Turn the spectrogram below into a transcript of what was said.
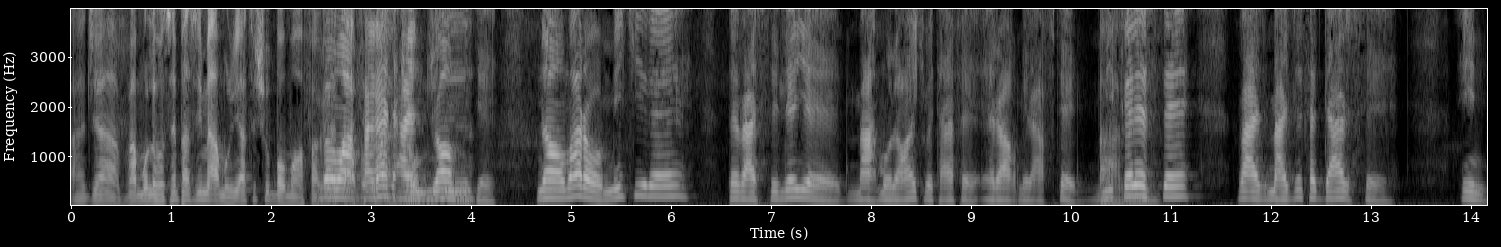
عجب. و ملا حسین پس این مأموریتش رو با موفقیت با موفقیت انجام میده؟ نامه رو می‌گیره به وسیله محموله هایی که به طرف عراق می‌رفته بله. میفرسته و از مجلس درس این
